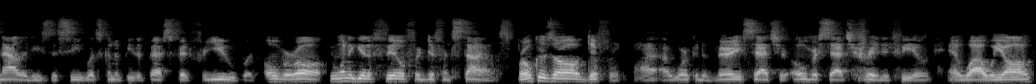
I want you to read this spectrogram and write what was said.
personalities to see what's going to be the best fit for you. But overall, you want to get a feel for different styles. Brokers are all different. I, I work in a very satur- oversaturated field, and while we all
